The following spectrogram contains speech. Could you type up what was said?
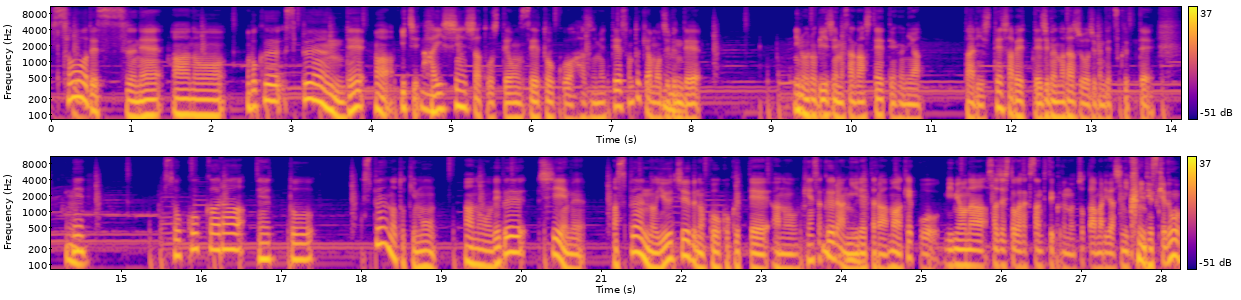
そうですね。あの、僕、スプーンで、まあ、一うん。配信者として音声トークを始めて、その時はもう自分でいろいろ BGM 探してっていう風にやったりして、喋って、自分のラジオを自分で作って、うん。で、そこから、えっと、スプーンの時も、あの、WebCM、まあスプーンの YouTube の広告って、あの、検索欄に入れたら、まあ結構微妙なサジェストがたくさん出てくるの、ちょっとあまり出しにくいんですけど、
